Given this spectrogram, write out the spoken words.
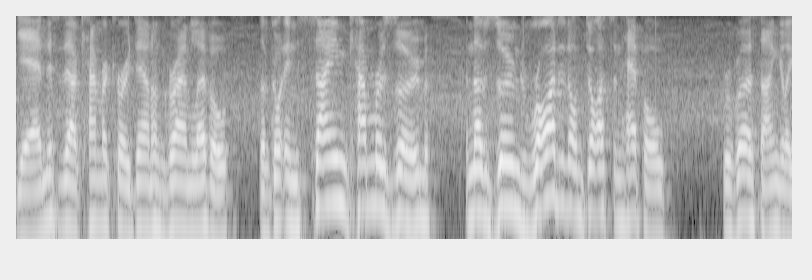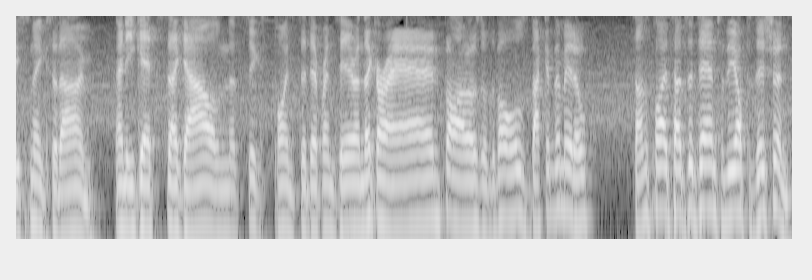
Yeah, and this is our camera crew down on ground level. They've got insane camera zoom. And they've zoomed right in on Dyson Heppell. Reverse angle, he sneaks it home. And he gets the goal. And it's six points the difference here in the grand finals of the balls back in the middle. Suns taps it down to the opposition.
